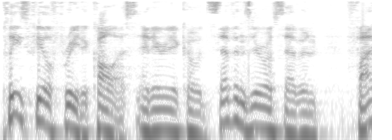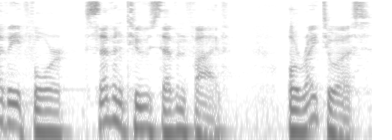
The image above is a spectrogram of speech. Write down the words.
please feel free to call us at area code 707-584-7275 or write to us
